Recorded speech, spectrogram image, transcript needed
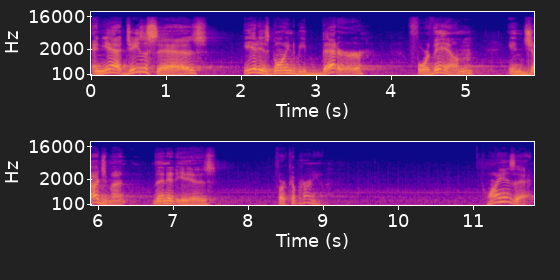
And yet, Jesus says it is going to be better for them in judgment than it is for Capernaum. Why is that?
